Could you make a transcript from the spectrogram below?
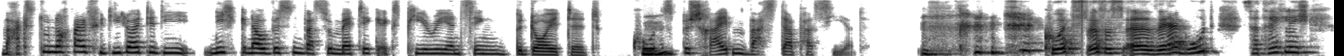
Magst du noch mal für die Leute, die nicht genau wissen, was Somatic Experiencing bedeutet, kurz mhm. beschreiben, was da passiert? kurz, das ist äh, sehr gut. Ist tatsächlich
